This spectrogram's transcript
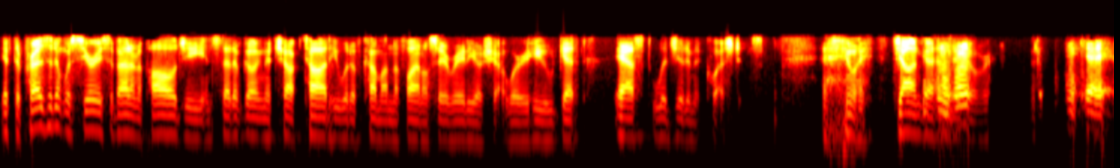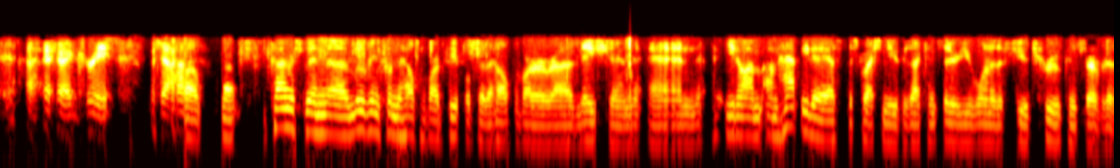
If the president was serious about an apology, instead of going to Chuck Todd, he would have come on the Final Say radio show where he would get asked legitimate questions. Anyway, John, go ahead and take mm-hmm. over. Okay, I agree. John. Well, uh, Congressman, uh, moving from the health of our people to the health of our uh, nation, and you know, I'm I'm happy to ask this question to you because I consider you one of the few true conservative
